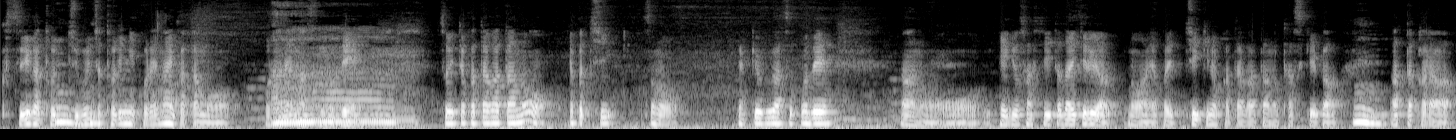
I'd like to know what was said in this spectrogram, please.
薬がとうん自分じゃ取りに来れない方もおられますので、あそういった方々の、やっぱち、その、薬局がそこで、あの、営業させていただいているのは、やっぱり地域の方々の助けがうん。あったから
